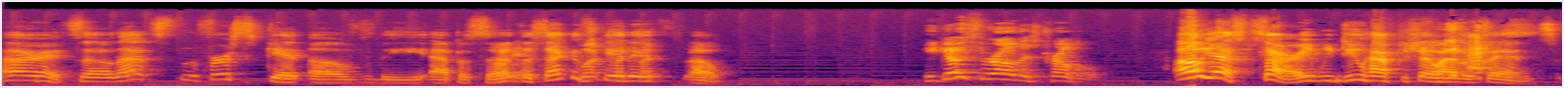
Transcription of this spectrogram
All right, so that's the first skit of the episode. Oh, yeah. The second But- skit but- is oh, He goes through all this trouble. oh yes. Sorry, we do have to show how Yes! this ends.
